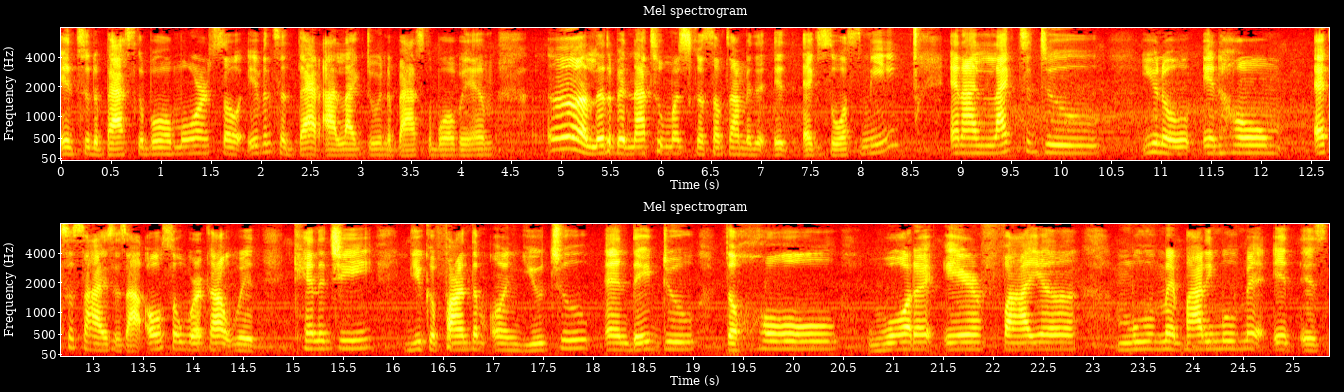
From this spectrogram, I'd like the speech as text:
into the basketball more. So even to that, I like doing the basketball with him uh, a little bit, not too much, because sometimes it, it exhausts me. And I like to do, you know, in home exercises. I also work out with Kenergy. You can find them on YouTube, and they do the whole water, air, fire movement, body movement. It is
